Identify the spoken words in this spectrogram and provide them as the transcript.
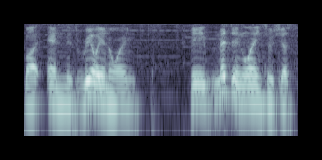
but, and is really annoying. The Missing Lynx who's just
